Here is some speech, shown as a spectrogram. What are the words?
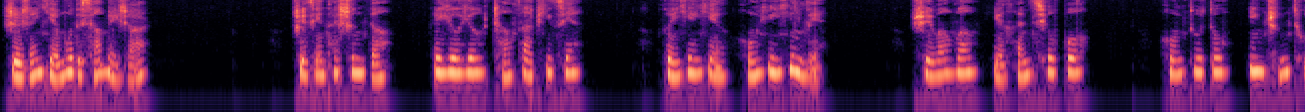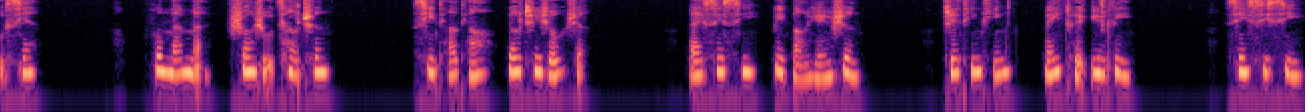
惹人眼目的小美人儿。只见她生得黑黝黝长发披肩，粉艳艳红晕映脸，水汪汪眼含秋波，红嘟嘟樱唇吐鲜，丰满满双乳翘春，细条条腰肢柔软，白皙皙臂膀圆润，直挺挺美腿玉立。纤细细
